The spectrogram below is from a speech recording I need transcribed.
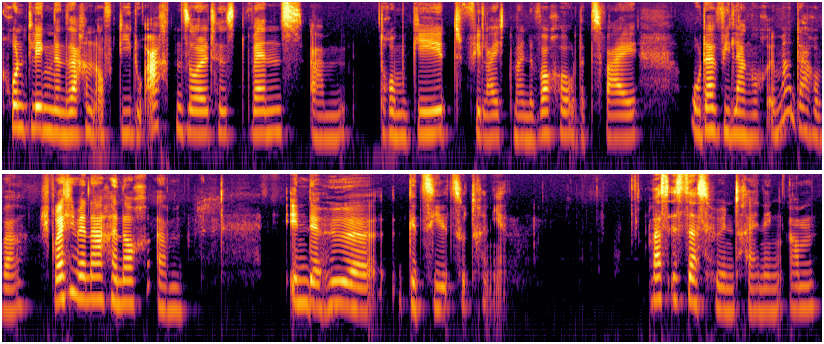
grundlegenden Sachen, auf die du achten solltest, wenn es ähm, darum geht, vielleicht mal eine Woche oder zwei oder wie lange auch immer, darüber sprechen wir nachher noch, ähm, in der Höhe gezielt zu trainieren. Was ist das Höhentraining? Ähm,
